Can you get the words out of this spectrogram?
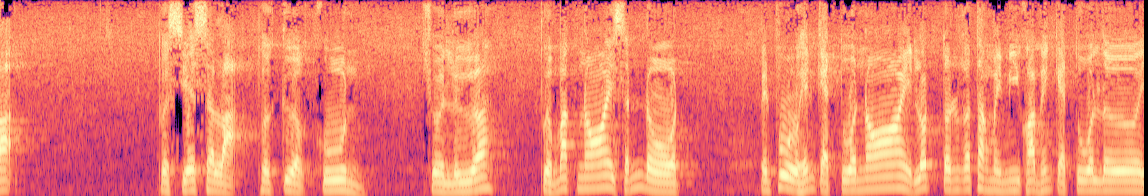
ละ เพื่อเสียสละ เพื่อเกื้อกูล ช่วยเหลือ เพื่อมักน้อยสันโดษ เป็นผู้เห็นแก่ตัวน้อย ลดตนก็ทั้งไม่มีความเห็นแก่ตัวเลย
